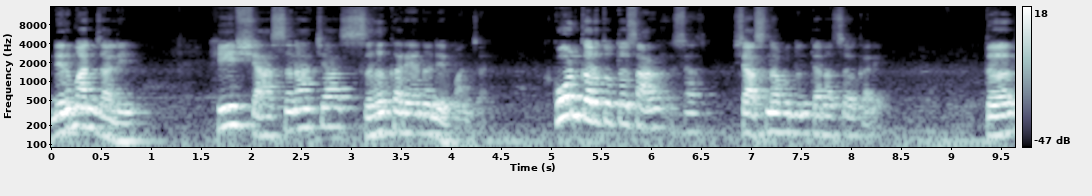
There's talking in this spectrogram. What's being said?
निर्माण झाली. ही शासनाच्या सहकार्यानं निर्माण झाली. कोण करत होतं सा शासनामधून त्यांना सहकार्य? तर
